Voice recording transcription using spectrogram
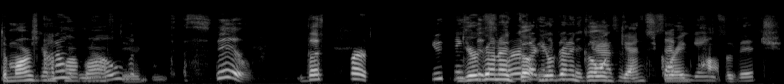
Demar's gonna pop know, off, dude. still, the Spurs. You think You're gonna Spurs go. gonna You're gonna go Jazz against Gregg seven-game series? Popovich.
